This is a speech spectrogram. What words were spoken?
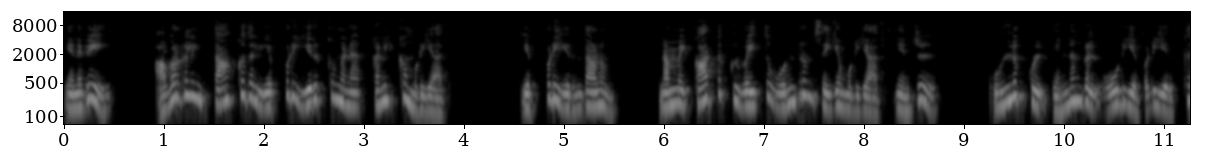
எனவே அவர்களின் தாக்குதல் எப்படி இருக்கும் என கணிக்க முடியாது. எப்படி இருந்தாலும் நம்மை காட்டுக்குள் வைத்து ஒன்றும் செய்ய முடியாது என்று உள்ளுக்குள் எண்ணங்கள் ஓடியபடி இருக்க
